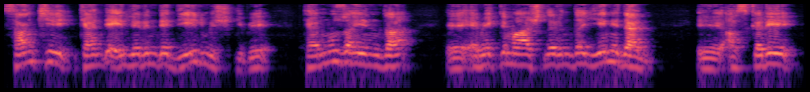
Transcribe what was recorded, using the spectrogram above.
sanki kendi ellerinde değilmiş gibi Temmuz ayında e, emekli maaşlarında yeniden e, asgari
